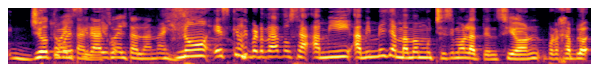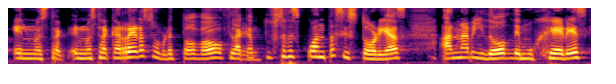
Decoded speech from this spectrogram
yo te voy a decir algo. Suéltalo, No, es que de verdad, o sea, a mí, a mí me llamaba muchísimo la atención, por ejemplo, en nuestra, en nuestra carrera, sobre todo, Flaca, tú sabes cuántas historias han habido de mujeres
